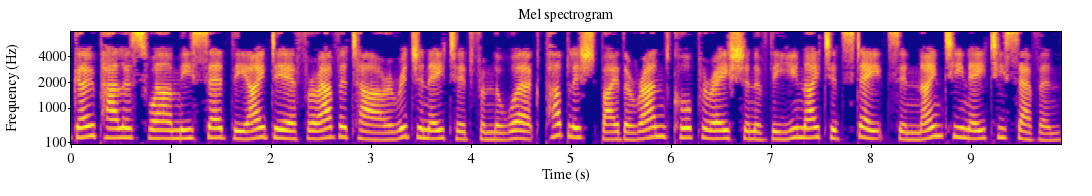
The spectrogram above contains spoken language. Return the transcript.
Gopalaswamy said the idea for Avatar originated from the work published by the RAND Corporation of the United States in 1987.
